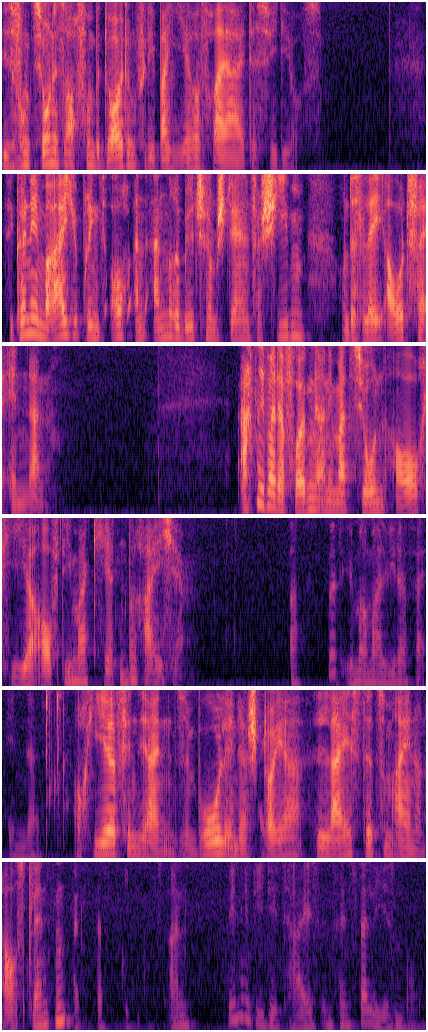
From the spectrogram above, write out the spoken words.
Diese Funktion ist auch von Bedeutung für die Barrierefreiheit des Videos. Sie können den Bereich übrigens auch an andere Bildschirmstellen verschieben und das Layout verändern. Achten Sie bei der folgenden Animation auch hier auf die markierten Bereiche. Wird immer mal wieder verändert. Auch hier finden Sie ein Symbol in der Steuerleiste zum Ein- und Ausblenden. An, wenn ihr die Details im Fenster lesen wollt.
